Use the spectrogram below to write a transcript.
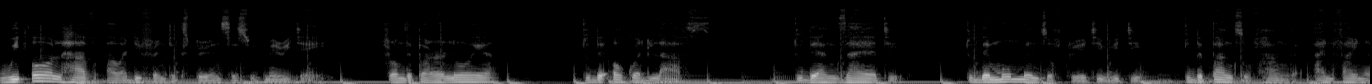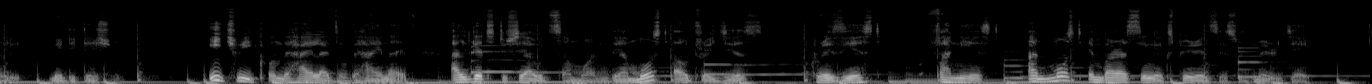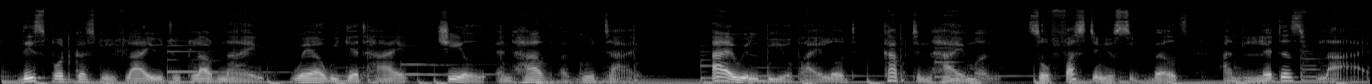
We all have our different experiences with Mary J. From the paranoia to the awkward laughs to the anxiety to the moments of creativity to the pangs of hunger and finally meditation. Each week on the highlights of the high nights, I'll get to share with someone their most outrageous, craziest, funniest, and most embarrassing experiences with Mary Jane. This podcast will fly you to Cloud9, where we get high, chill, and have a good time. I will be your pilot, Captain Hyman. So fasten your seatbelts and let us fly.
